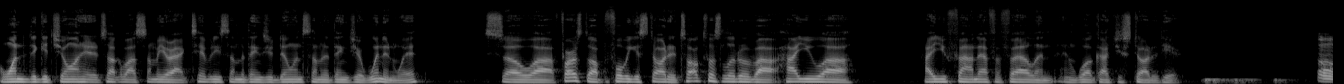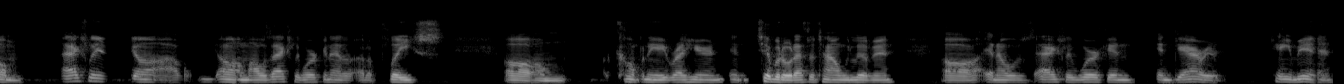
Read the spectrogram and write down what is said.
I wanted to get you on here to talk about some of your activities, some of the things you're doing, some of the things you're winning with. So uh, first off, before we get started, talk to us a little bit about how you uh, how you found FFL and, and what got you started here. Um, actually, uh, I, um, I was actually working at a, at a place, um, a company right here in, in Thibodaux. That's the town we live in. Uh, and I was actually working, and Garrett came in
